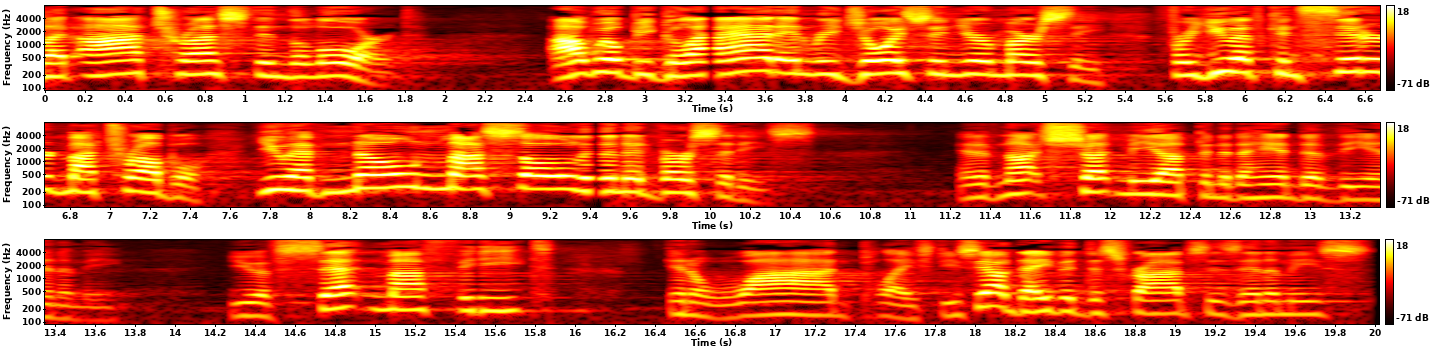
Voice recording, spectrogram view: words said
but I trust in the Lord. I will be glad and rejoice in your mercy, for you have considered my trouble. You have known my soul in adversities, and have not shut me up into the hand of the enemy. You have set my feet in a wide place. Do you see how David describes his enemies?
